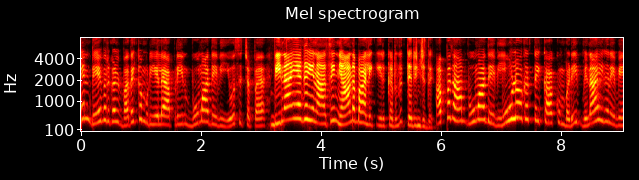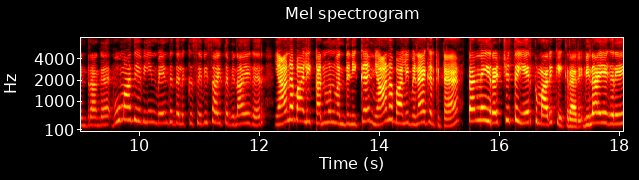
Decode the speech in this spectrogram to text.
ஏன் தேவர்கள் வதைக்க முடியல அப்படின்னு பூமாதேவி யோசிச்சப்ப விநாயகரின் ஆசை ஞானபாலிக்கு இருக்கிறது தெரிஞ்சது. அப்பதான் பூமாதேவி பூலோகத்தை காக்கும்படி விநாயகரை வேண்டாங்க பூமாதேவியின் வேண்டுதலுக்கு செவிசாய்த்த விநாயகர் ஞானபாலி கண்முன் வந்து நிக்க ஞானபாலி விநாயகர் கிட்ட தன்னை ரட்சித்து ஏற்குமாறு கேட்கிறாரு விநாயகரே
